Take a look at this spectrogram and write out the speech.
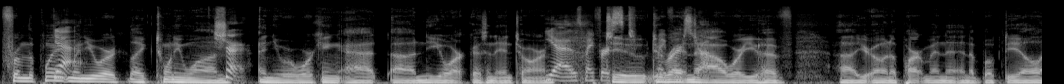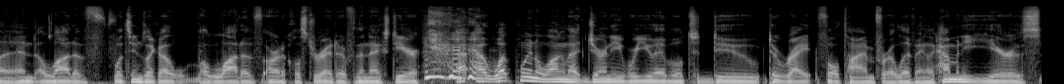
From the point Yeah. when you were like 21 Sure. and you were working at uh, New York as an intern yeah it was my first to, to my right first now job. where you have uh, your own apartment and a book deal and, and a lot of what seems like a, a lot of articles to write over the next year. at, at what point along that journey were you able to do to write full time for a living? Like how many years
